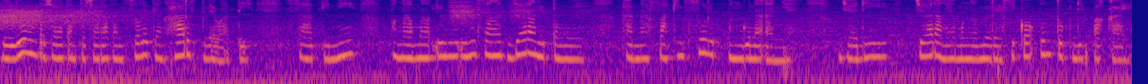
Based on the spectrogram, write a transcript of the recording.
belum persyaratan-persyaratan sulit yang harus dilewati. Saat ini, pengamal ilmu ini sangat jarang ditemui karena saking sulit penggunaannya. Jadi, jarang yang mengambil resiko untuk dipakai.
